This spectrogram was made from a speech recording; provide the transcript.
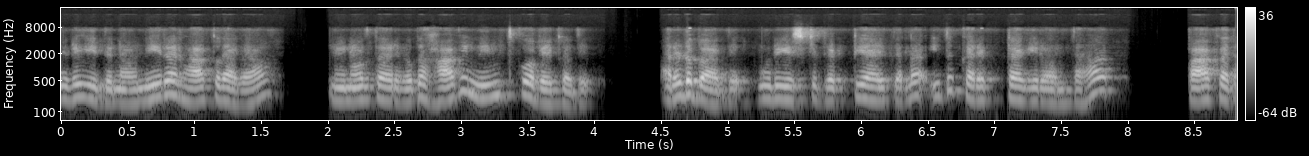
ನೋಡಿ, ಇದು ನಾವು ನೀರಲ್ಲಿ ಹಾಕಿದಾಗ ನೀವು ನೋಡ್ತಾ ಇರ್ಬೋದು, ಹಾಗೆ ನಿಂತ್ಕೋಬೇಕದು. ಹರಡಬಾರ್ದು ನೋಡಿ, ಎಷ್ಟು ಗಟ್ಟಿ ಆಯ್ತಲ್ಲ ಇದು ಕರೆಕ್ಟ್ ಆಗಿರುವಂತಹ ಪಾಕದ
